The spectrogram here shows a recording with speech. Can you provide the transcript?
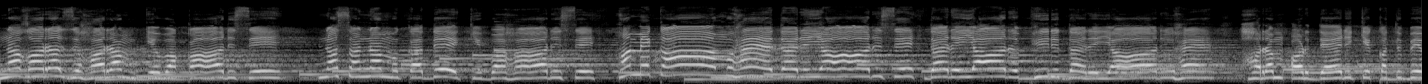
न गरज हरम के वकार से। न सनम का दे की बहार से। हमें काम है दरियार से। दरयार फिर दरियार है। हरम और दैर के कतबे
